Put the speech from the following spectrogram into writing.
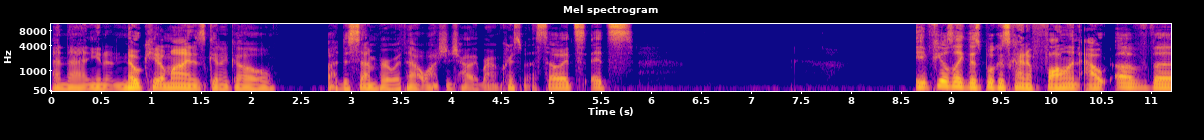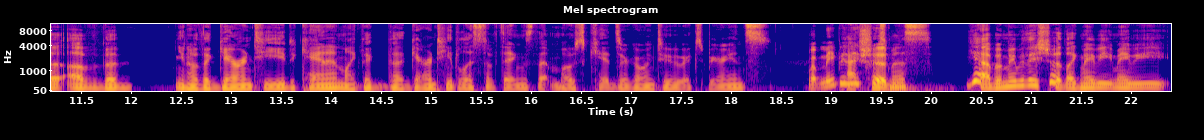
and then you know no kid of mine is gonna go a december without watching charlie brown christmas so it's it's it feels like this book has kind of fallen out of the of the you know the guaranteed canon like the the guaranteed list of things that most kids are going to experience But maybe they should. Christmas. Yeah, but maybe they should. Like maybe maybe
